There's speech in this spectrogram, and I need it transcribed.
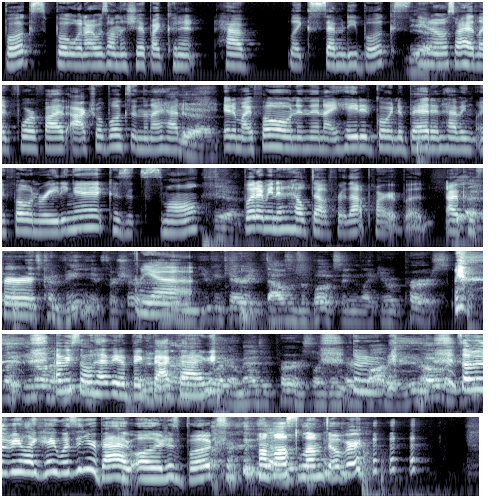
books, but when I was on the ship I couldn't have like 70 books, you know, so I had like four or five actual books and then I had Yeah. it in my phone and then I hated going to bed and having my phone reading it cuz it's small. Yeah. But I mean it helped out for that part, but I Yeah, prefer It's convenient for sure. Yeah. I mean, you can carry thousands of books in like your purse. Like, you know what I That'd be mean? so heavy, a big it doesn't have to backpack. be, like a magic purse, like in Harry Potter. You know, like, Someone would be like, "Hey, what's in your bag?" Oh, they're just books. I'm Yeah, all slumped over,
